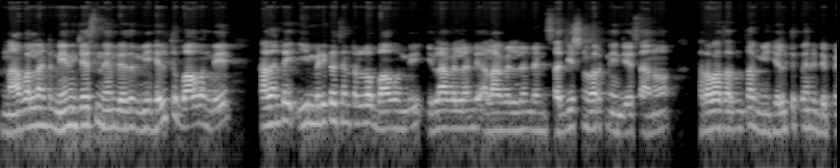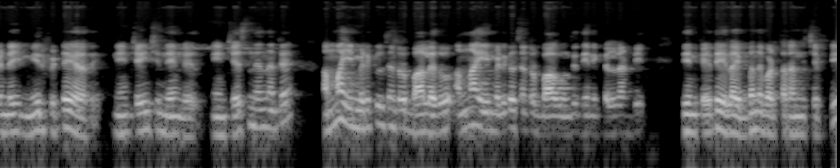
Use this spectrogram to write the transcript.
నా వల్ల అంటే నేను చేసింది ఏం లేదు. మీ హెల్త్ బాగుంది. కాదంటే ఈ మెడికల్ సెంటర్లో బాగుంది. ఇలా వెళ్ళండి అలా వెళ్ళండి అని సజెషన్ వరకు నేను చేశాను. తర్వాత అంతా మీ హెల్త్ పైన డిపెండ్ అయ్యి మీరు ఫిట్ అయ్యారు నేను చేయించింది ఏం లేదు. నేను చేసింది ఏంటంటే అమ్మ ఈ మెడికల్ సెంటర్ బాగాలేదు అమ్మ ఈ మెడికల్ సెంటర్ బాగుంది. దీనికి వెళ్ళండి. దీనికైతే ఇలా ఇబ్బంది పడతారని చెప్పి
